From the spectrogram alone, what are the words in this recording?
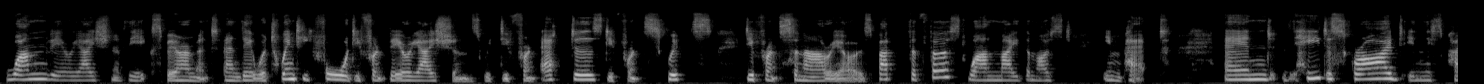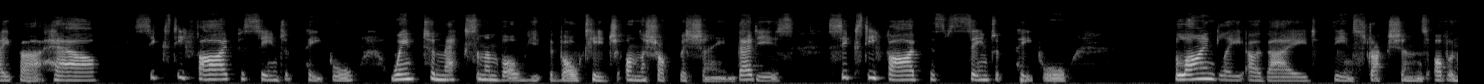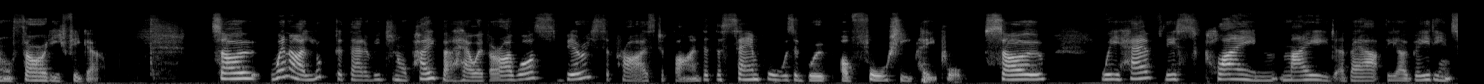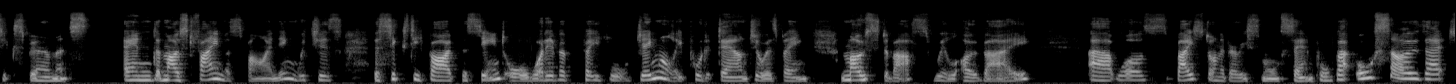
one variation of the experiment, and there were 24 different variations with different actors, different scripts, different scenarios. But the first one made the most impact. And he described in this paper how 65% of people went to maximum vol- voltage on the shock machine. That is, 65% of people blindly obeyed the instructions of an authority figure. So, when I looked at that original paper, however, I was very surprised to find that the sample was a group of 40 people. So, we have this claim made about the obedience experiments and the most famous finding, which is the 65%, or whatever people generally put it down to as being most of us will obey, uh, was based on a very small sample, but also that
